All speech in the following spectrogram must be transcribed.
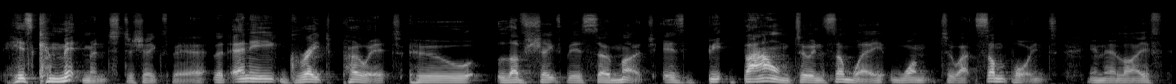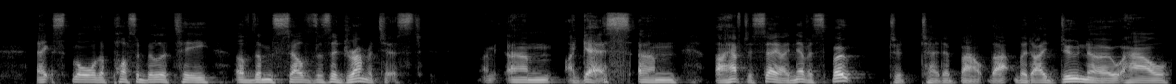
his commitment to Shakespeare, that any great poet who loves Shakespeare so much is bound to in some way want to at some point in their life explore the possibility of themselves as a dramatist. I, mean, um, I guess um, I have to say I never spoke to Ted about that, but I do know how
